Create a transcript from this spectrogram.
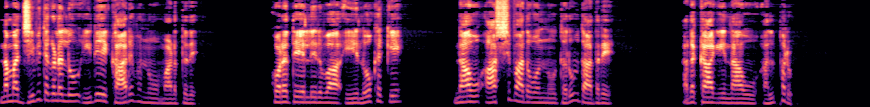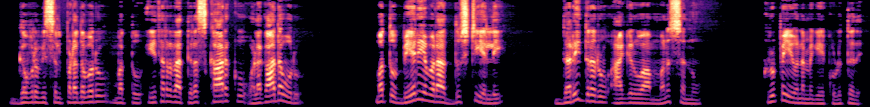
ನಮ್ಮ ಜೀವಿತಗಳಲ್ಲೂ ಇದೇ ಕಾರ್ಯವನ್ನು ಮಾಡುತ್ತದೆ. ಕೊರತೆಯಲ್ಲಿರುವ ಈ ಲೋಕಕ್ಕೆ ನಾವು ಆಶೀರ್ವಾದವನ್ನು ತರುವುದಾದರೆ ಅದಕ್ಕಾಗಿ ನಾವು ಅಲ್ಪರು. ಗೌರವಿಸಲ್ಪಡದವರು ಮತ್ತು ಇತರರ ತಿರಸ್ಕಾರಕ್ಕೂ ಒಳಗಾದವರು ಮತ್ತು ಬೇರೆಯವರ ದೃಷ್ಟಿಯಲ್ಲಿ ದರಿದ್ರರು ಆಗಿರುವ ಮನಸ್ಸನ್ನು ಕೃಪೆಯು ನಮಗೆ ಕೊಡುತ್ತದೆ.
